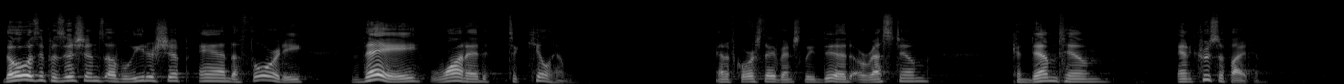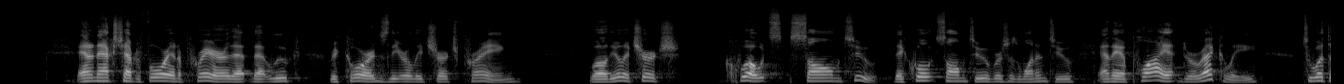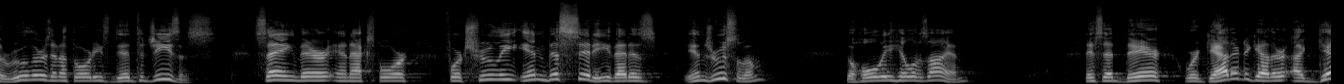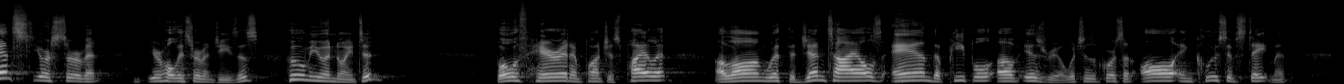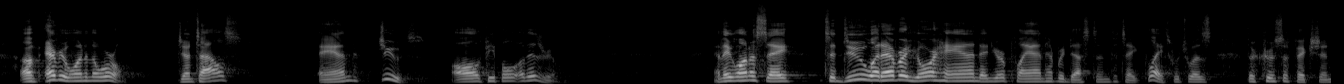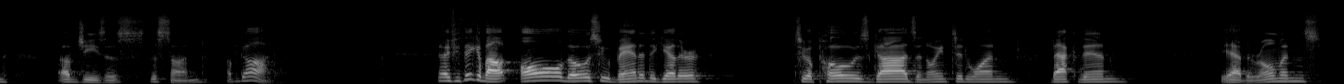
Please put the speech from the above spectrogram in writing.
those in positions of leadership and authority, they wanted to kill him. And of course, they eventually did arrest him, condemned him, and crucified him. And in Acts chapter 4, in a prayer that, that Luke records the early church praying, well, the early church quotes Psalm 2. They quote Psalm 2, verses 1 and 2, and they apply it directly to what the rulers and authorities did to Jesus, saying there in Acts 4 For truly in this city, that is in Jerusalem, the holy hill of Zion, they said, There were gathered together against your servant, your holy servant Jesus, whom you anointed, both Herod and Pontius Pilate along with the Gentiles and the people of Israel, which is, of course, an all inclusive statement of everyone in the world Gentiles and Jews, all the people of Israel. And they want to say, to do whatever your hand and your plan have predestined to take place, which was the crucifixion of Jesus, the Son of God. Now, if you think about all those who banded together to oppose God's anointed one back then, you had the Romans,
